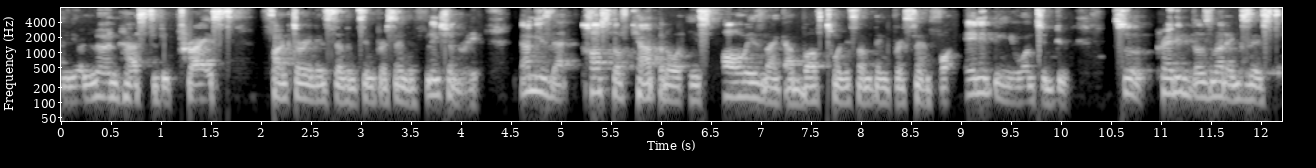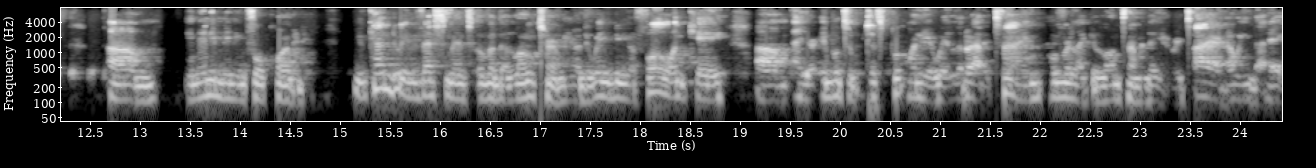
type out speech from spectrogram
and your loan has to be priced factoring in 17% inflation rate. That means that cost of capital is always like above 20 something percent for anything you want to do. So credit does not exist um, in any meaningful quantity you can do investments over the long term. You know, the way you do your 401k, um, and you're able to just put money away a little at a time over like a long time, and then you retire, knowing that hey,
